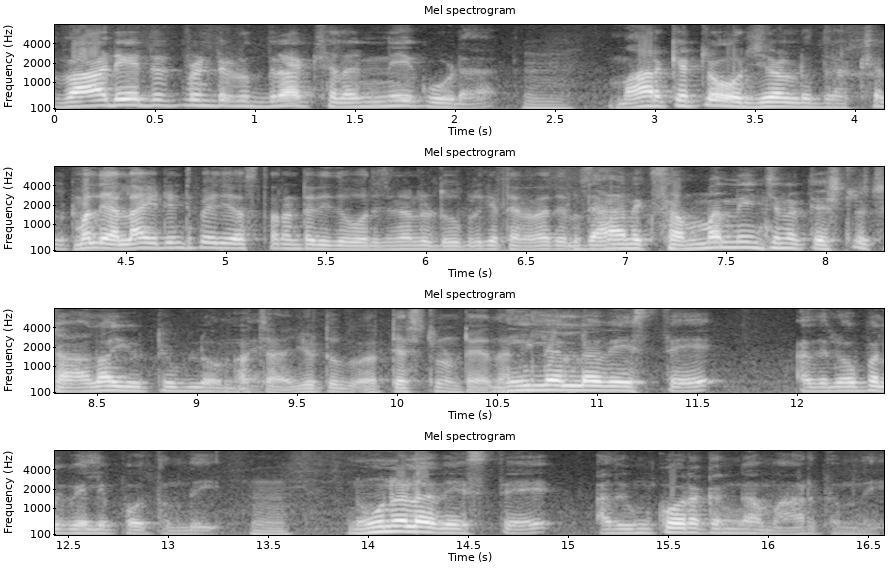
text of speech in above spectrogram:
వాడేటటువంటి రుద్రాక్షలన్నీ కూడా మార్కెట్లో ఒరిజినల్ రుద్రాక్షలు మళ్ళీ ఎలా ఐడెంటిఫై చేస్తారంటే ఇది ఒరిజినల్ డూప్లికేట్ ఎలా తెలుసు దానికి సంబంధించిన టెస్టులు చాలా యూట్యూబ్లో ఉన్నాయి. యూట్యూబ్ టెస్ట్లు ఉంటాయి నీళ్ళల్లో వేస్తే అది లోపలికి వెళ్ళిపోతుంది. నూనెలో వేస్తే అది ఇంకో రకంగా మారుతుంది.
